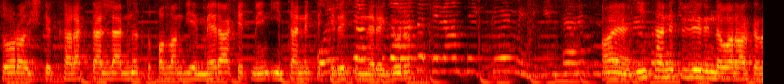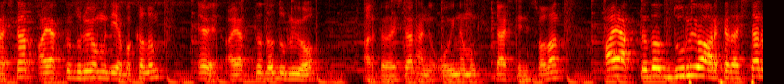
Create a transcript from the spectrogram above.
Sonra işte karakterler nasıl falan diye merak etmeyin. İnternetteki resimlere görün. Falan pek görmedik. İnternet üzerinden Aynen internet üzerinde var arkadaşlar. Ayakta duruyor mu diye bakalım. Evet ayakta da duruyor. Arkadaşlar hani oynamak isterseniz falan. Ayakta da duruyor arkadaşlar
